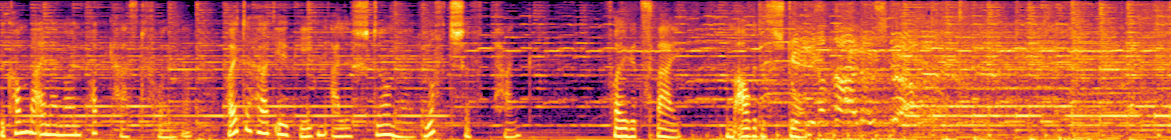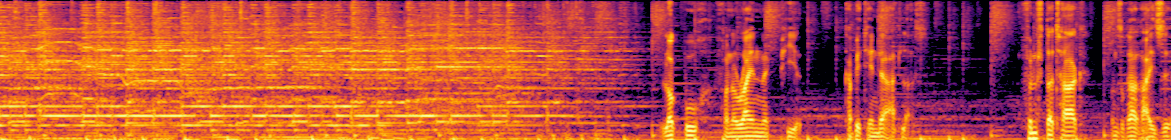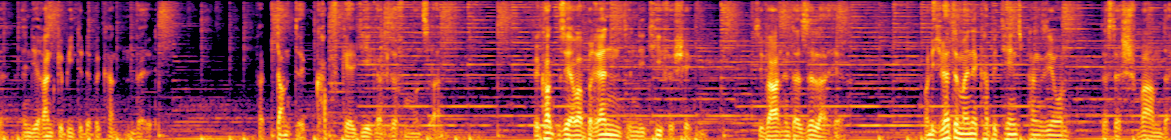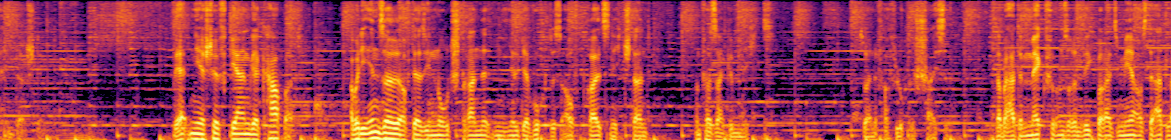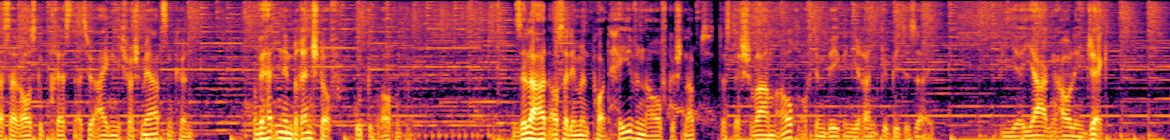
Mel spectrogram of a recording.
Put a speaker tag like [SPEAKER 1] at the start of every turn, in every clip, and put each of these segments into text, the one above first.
[SPEAKER 1] Willkommen bei einer neuen Podcast-Folge. Heute hört ihr gegen alle Stürme Luftschiff-Punk. Folge 2 Im Auge des Sturms.
[SPEAKER 2] Logbuch von Orion McPeel, Kapitän der Atlas. Fünfter Tag unserer Reise in die Randgebiete der bekannten Welt. Verdammte Kopfgeldjäger griffen uns an. Wir konnten sie aber brennend in die Tiefe schicken. Sie waren hinter Silla her. Und ich wette meine Kapitänspension, dass der Schwarm dahinter steckt. Wir hätten ihr Schiff gern gekapert, aber die Insel, auf der sie notstrandeten, hielt der Wucht des Aufpralls nicht stand und versank im Nichts. So eine verfluchte Scheiße. Dabei hatte Mac für unseren Weg bereits mehr aus der Atlas herausgepresst, als wir eigentlich verschmerzen können. Und wir hätten den Brennstoff gut gebrauchen können. Zilla hat außerdem in Port Haven aufgeschnappt, dass der Schwarm auch auf dem Weg in die Randgebiete sei. Wir jagen Howling Jack.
